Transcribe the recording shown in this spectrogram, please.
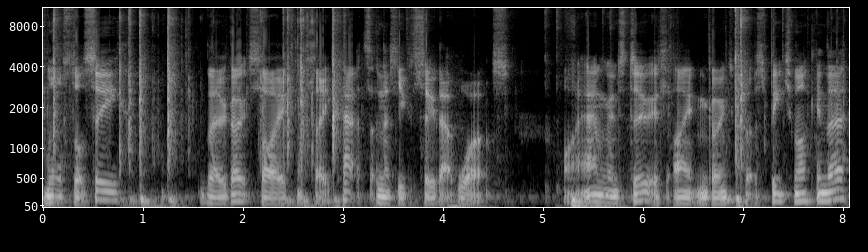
Morse.c. There we go. So I can say cat, and as you can see, that works. What I am going to do is I am going to put a speech mark in there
